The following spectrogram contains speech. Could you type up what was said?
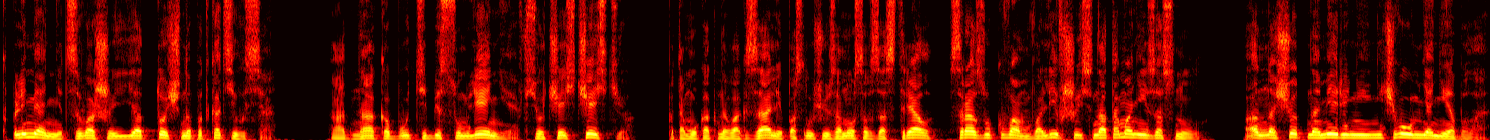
К племяннице вашей я точно подкатился. Однако будьте без сумления, все честь честью, потому как на вокзале по случаю заносов застрял, сразу к вам валившись, на атамане и заснул. А насчет намерений ничего у меня не было.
